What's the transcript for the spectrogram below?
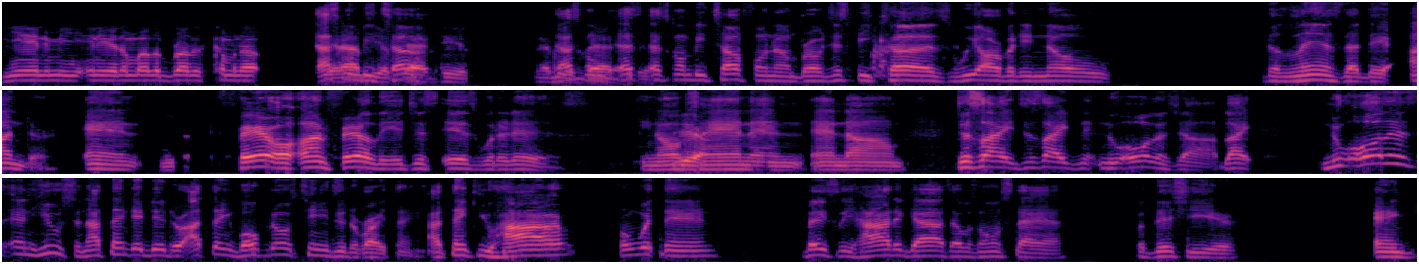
the enemy, any of them other brothers coming up, That's yeah, gonna be a tough. Bad deal. That'd That's gonna that's, that's gonna be tough on them, bro. Just because we already know the lens that they're under, and Yeah. fair or unfairly, it just is what it is. You know what Yeah. I'm saying? And and um, just like just like New Orleans job, like New Orleans and Houston, I think they did. the- I think both of those teams did the right thing. I think you hire from within, basically hire the guys that was on staff for this year, and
